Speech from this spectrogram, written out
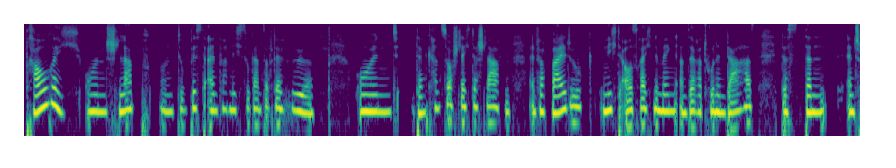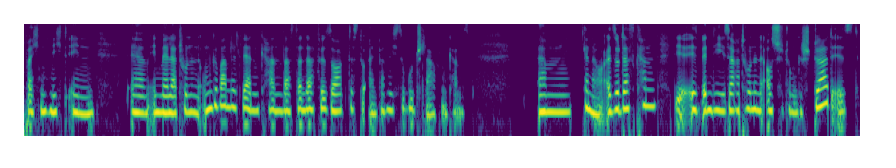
traurig und schlapp und du bist einfach nicht so ganz auf der Höhe. Und dann kannst du auch schlechter schlafen, einfach weil du nicht ausreichende Mengen an Serotonin da hast, das dann entsprechend nicht in, äh, in Melatonin umgewandelt werden kann, was dann dafür sorgt, dass du einfach nicht so gut schlafen kannst. Ähm, genau, also das kann, wenn die Serotonin-Ausschüttung gestört ist,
